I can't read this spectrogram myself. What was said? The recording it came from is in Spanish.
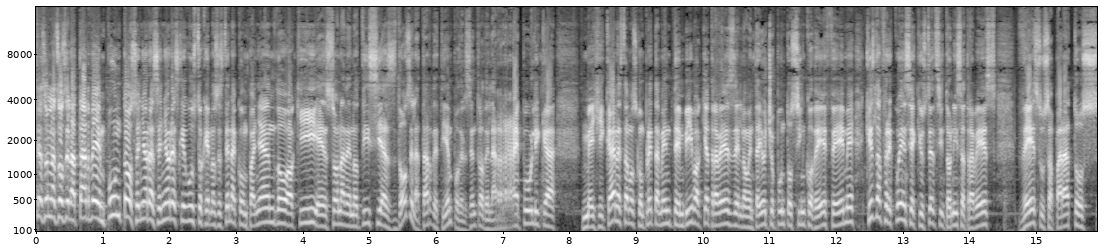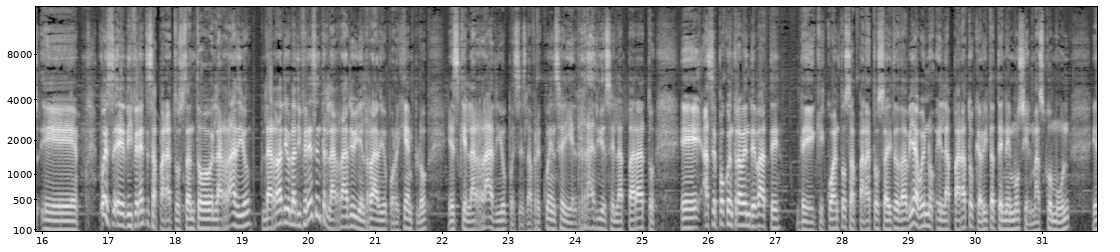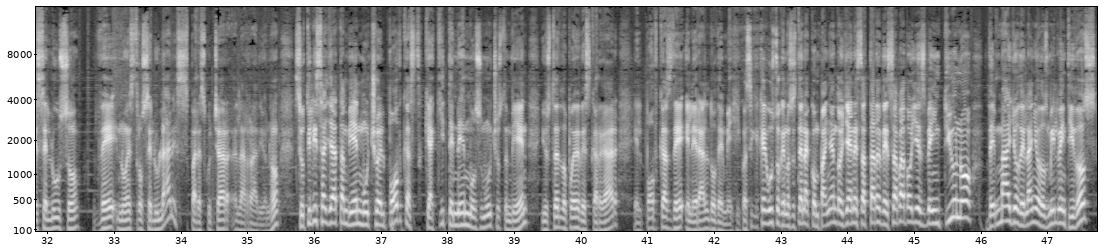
Ya son las 2 de la tarde en punto, señoras, señores, qué gusto que nos estén acompañando aquí en Zona de Noticias, 2 de la tarde, tiempo del centro de la República Mexicana. Estamos completamente en vivo aquí a través del 98.5 de FM, que es la frecuencia que usted sintoniza a través de sus aparatos, eh, pues eh, diferentes aparatos, tanto la radio, la radio, la diferencia entre la radio y el radio, por ejemplo, es que la radio, pues es la frecuencia y el radio es el aparato. Eh, hace poco entraba en debate de que cuántos aparatos hay todavía. Bueno, el aparato que ahorita tenemos y el más común es el uso de nuestros celulares para escuchar la radio, ¿no? Se utiliza ya también mucho el podcast, que aquí tenemos muchos también y usted lo puede descargar, el podcast de El Heraldo de México. Así que qué gusto que nos estén acompañando ya en esta tarde de sábado. Hoy es 21 de mayo del año 2022.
